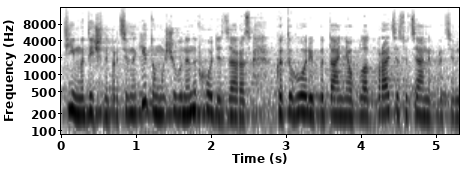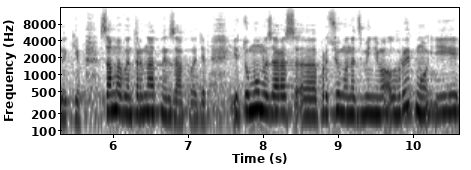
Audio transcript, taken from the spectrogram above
ті медичні працівники, тому що вони не входять зараз в категорію питання оплат праці соціальних працівників саме в інтернатних закладів. І тому ми зараз е, працюємо над змінами алгоритму і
